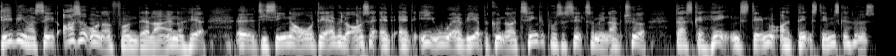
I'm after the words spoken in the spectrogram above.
Det vi har set, også under von der Leyen og her øh, de senere år, det er vel også, at, at EU er ved at begynde at tænke på sig selv som en aktør, der skal have en stemme, og at den stemme skal høres?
